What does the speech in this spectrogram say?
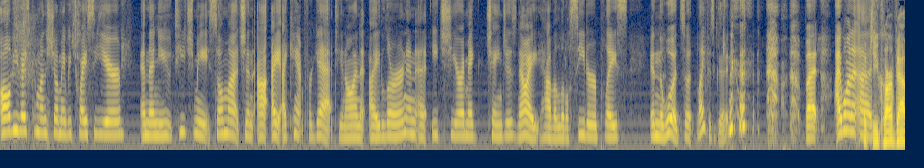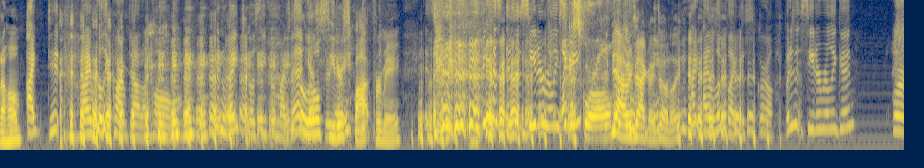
all of you guys come on the show maybe twice a year, and then you teach me so much, and I, I, I can't forget, you know, and I learn, and uh, each year I make changes. Now I have a little cedar place in the woods, so life is good. but I want to. Uh, Like you carved out a home? I did. I really carved out a home. Couldn't wait to go sleep in my Just bed a little yesterday. cedar spot for me. because isn't cedar really like a squirrel. yeah, exactly, totally. I, I look like a squirrel, but isn't cedar really good for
